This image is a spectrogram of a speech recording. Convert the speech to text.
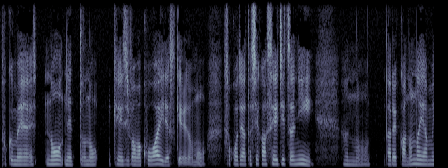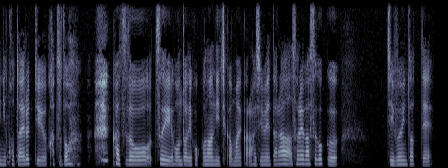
匿名のネットの掲示板は怖いですけれどもそこで私が誠実にあの誰かの悩みに答えるっていう活動 活動をつい本当にここ何日か前から始めたらそれがすごく自分にとって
